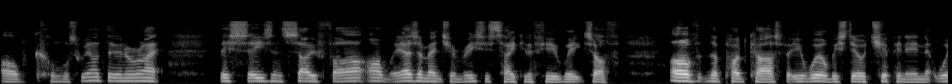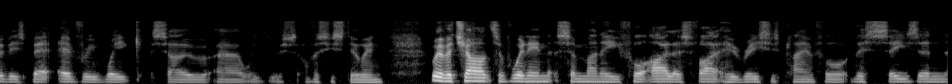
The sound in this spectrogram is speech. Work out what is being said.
of course. We are doing all right this season so far, aren't we? As I mentioned, Reese is taking a few weeks off of the podcast, but he will be still chipping in with his bet every week. So uh, we're obviously still in with a chance of winning some money for Isla's fight, who Reese is playing for this season.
